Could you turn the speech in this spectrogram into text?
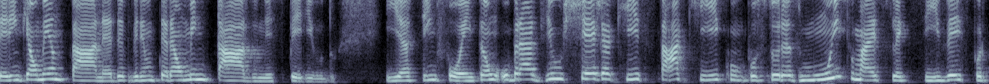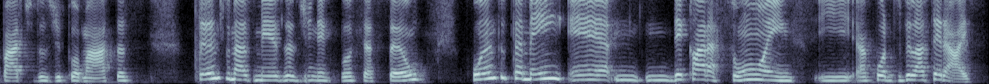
terem que aumentar, né, deveriam ter aumentado nesse período. E assim foi. Então, o Brasil chega aqui, está aqui com posturas muito mais flexíveis por parte dos diplomatas, tanto nas mesas de negociação, quanto também é, em declarações e acordos bilaterais.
